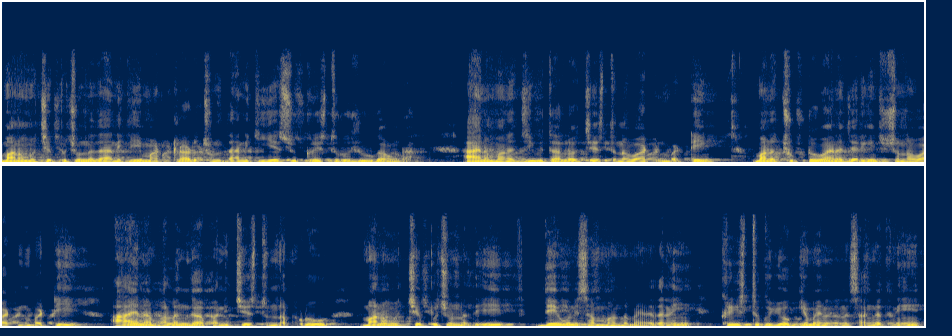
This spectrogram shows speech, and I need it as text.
మనము చెప్పుచున్న దానికి మాట్లాడుచున్న దానికి యేసుక్రీస్తు రుజువుగా ఉండాలి. ఆయన మన జీవితాల్లో చేస్తున్న వాటిని బట్టి మన చుట్టూ ఆయన జరిగించుచున్న వాటిని బట్టి ఆయన బలంగా పనిచేస్తున్నప్పుడు మనము చెప్పుచున్నది దేవుని సంబంధమైనదని క్రీస్తుకు యోగ్యమైనదనే సంగతిని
